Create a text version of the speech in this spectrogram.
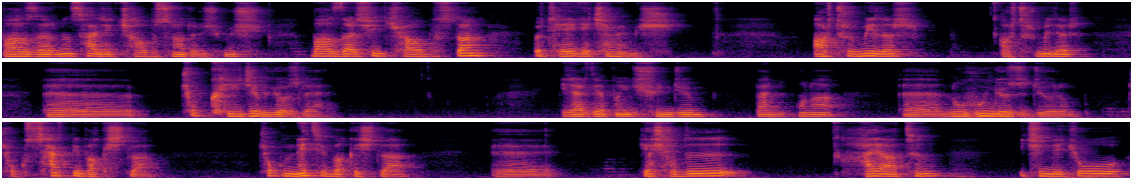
bazılarının sadece kabusuna dönüşmüş. Bazıları için kabustan öteye geçememiş. Arthur Miller, Arthur Miller eee, çok kıyıcı bir gözle. İleride yapmayı düşündüğüm, ben ona eee, Nuh'un gözü diyorum. Çok sert bir bakışla, çok net bir bakışla eee, yaşadığı hayatın içindeki o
